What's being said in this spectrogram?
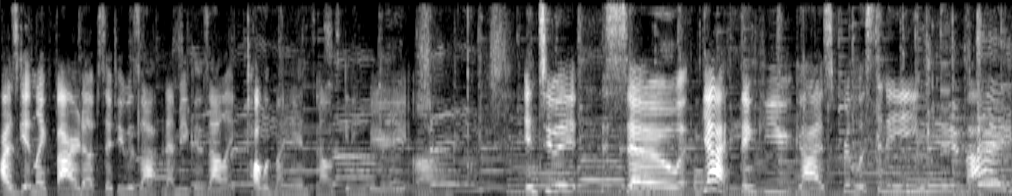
I was getting like fired up. Sophie was laughing at me because I like talked with my hands and I was getting very um, into it. So yeah, thank you guys for listening. Bye.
